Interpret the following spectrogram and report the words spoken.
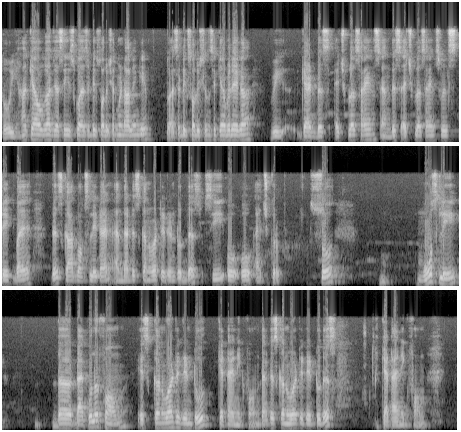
तो यहाँ क्या होगा? जैसे इसको एसिडिक सॉल्यूशन में डालेंगे तो एसिडिक सॉल्यूशन से क्या मिलेगा? We get this H plus ions and this H plus ions will stick by this carboxylate ion and that is converted into this COOH group. So mostly the dipolar form is converted into cationic form that is converted into this cationic form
